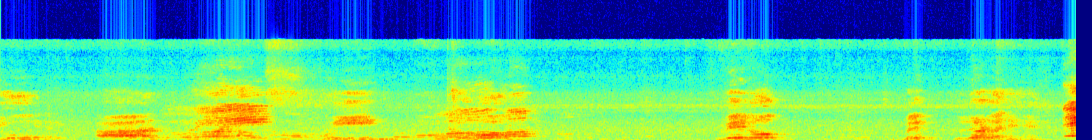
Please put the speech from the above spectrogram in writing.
You are going to home वे लोग लड़ रहे हैं। They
